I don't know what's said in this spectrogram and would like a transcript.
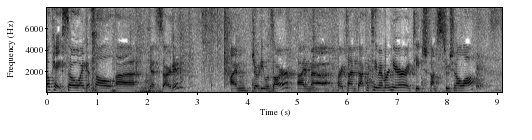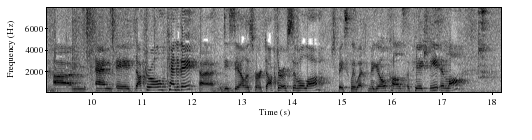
Okay, so I guess I'll uh, get started. I'm Jodi Lazare. I'm a part-time faculty member here. I teach constitutional law. Um, and a doctoral candidate. Uh, DCL is for Doctor of Civil Law, which is basically what McGill calls a PhD in law.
